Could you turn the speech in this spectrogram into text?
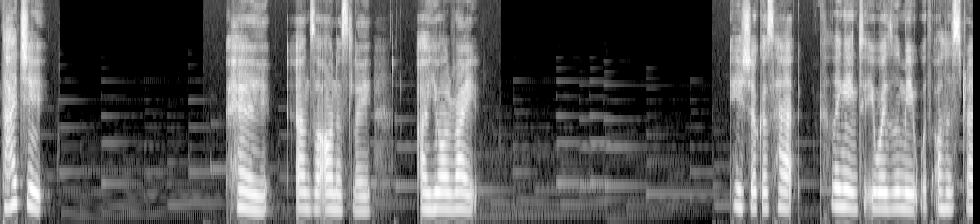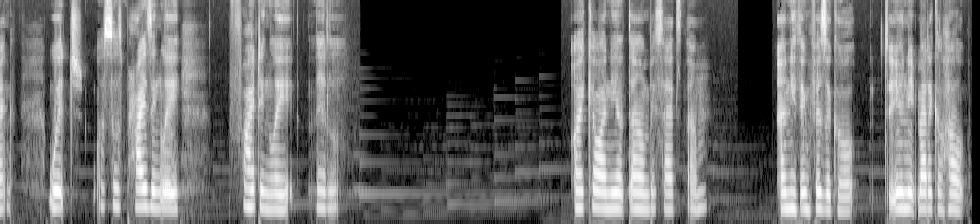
Daichi! Hey, answer honestly. Are you alright? He shook his head, clinging to Iwaizumi with all his strength, which was surprisingly, frighteningly little. Oikawa kneeled down beside them. Anything physical? Do you need medical help?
